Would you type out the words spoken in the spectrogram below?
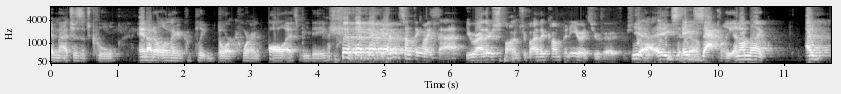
it matches. It's cool, and I don't look like a complete dork wearing all SBD. if you're doing something like that, you're either sponsored by the company or it's your very first. yeah, ex- Yeah. exactly. And I'm like, I.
